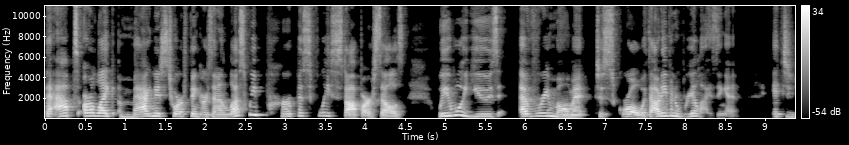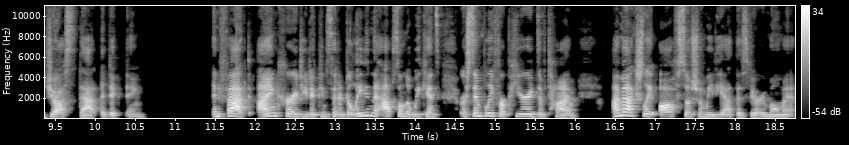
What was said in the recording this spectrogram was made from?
The apps are like magnets to our fingers, and unless we purposefully stop ourselves, we will use every moment to scroll without even realizing it. It's just that addicting. In fact, I encourage you to consider deleting the apps on the weekends or simply for periods of time. I'm actually off social media at this very moment.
